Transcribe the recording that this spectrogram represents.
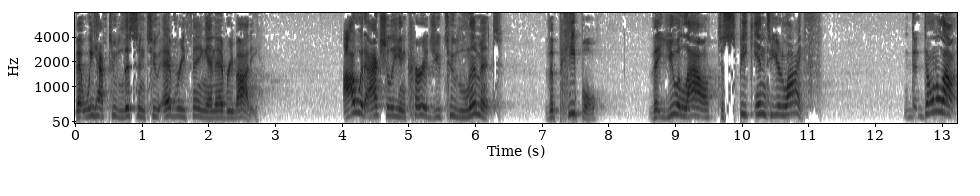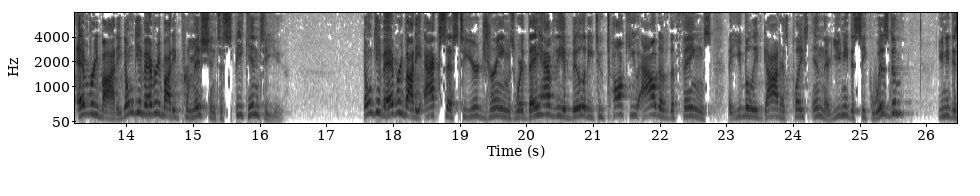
that we have to listen to everything and everybody. I would actually encourage you to limit the people that you allow to speak into your life. D- don't allow everybody, don't give everybody permission to speak into you. Don't give everybody access to your dreams where they have the ability to talk you out of the things that you believe God has placed in there. You need to seek wisdom, you need to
